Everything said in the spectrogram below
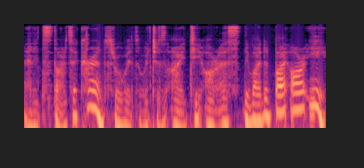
and it starts a current through it, which is ITRS divided by RE.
